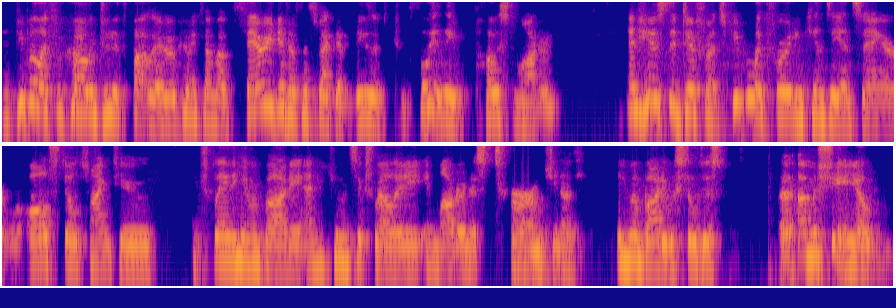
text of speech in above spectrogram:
and people like Foucault and Judith Butler who are coming from a very different perspective. These are completely postmodern and here's the difference people like Freud and Kinsey and Sanger were all still trying to explain the human body and human sexuality in modernist terms. You know, the human body was still just a, a machine. You know,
